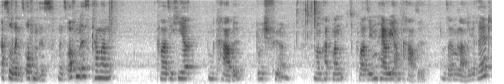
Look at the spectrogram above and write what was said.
Ach so, wenn es offen ist. Wenn es offen ist, kann man quasi hier ein Kabel durchführen. Und dann hat man quasi einen Harry am Kabel an seinem Ladegerät.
